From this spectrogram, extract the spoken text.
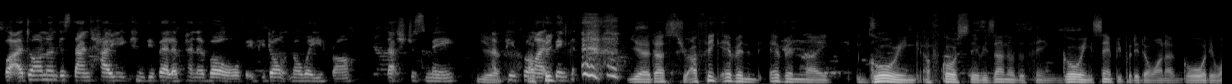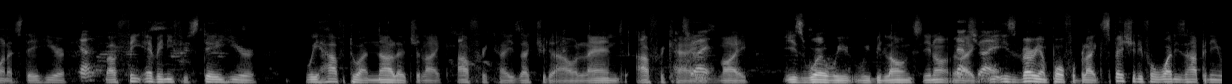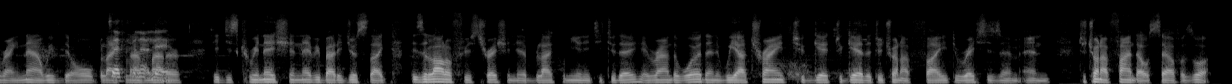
but I don't understand how you can develop and evolve if you don't know where you're from. That's just me. Yeah. And people I might think, think Yeah, that's true. I think even even like going, of course there is another thing. Going, some people they don't wanna go, they wanna stay here. Yeah. But I think even if you stay here, we have to acknowledge like Africa is actually our land. Africa right. is like is where we we belongs you know That's like right. it's very important for black especially for what is happening right now with the whole black lives matter the discrimination everybody just like there's a lot of frustration in the black community today around the world and we are trying to get together to try to fight racism and to try to find ourselves as well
